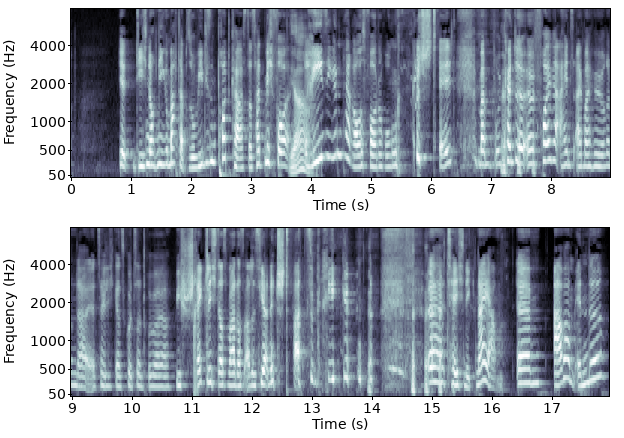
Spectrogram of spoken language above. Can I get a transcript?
die ich noch nie gemacht habe, so wie diesen Podcast. Das hat mich vor ja. riesigen Herausforderungen gestellt. Man könnte äh, Folge 1 einmal hören, da erzähle ich ganz kurz darüber, wie schrecklich das war, das alles hier an den Start zu kriegen. äh, Technik, naja. Ähm, aber am Ende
